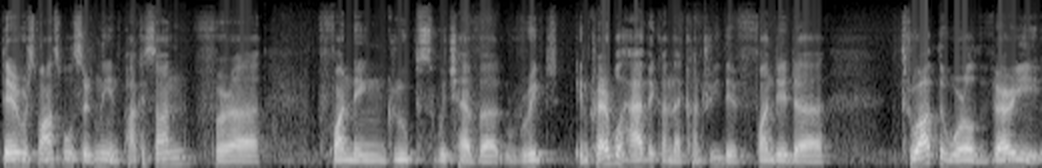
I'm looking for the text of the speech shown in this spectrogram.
They're responsible, certainly in Pakistan, for uh, funding groups which have uh, wreaked incredible havoc on that country. They've funded uh, throughout the world very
